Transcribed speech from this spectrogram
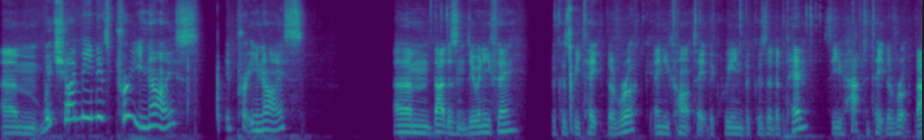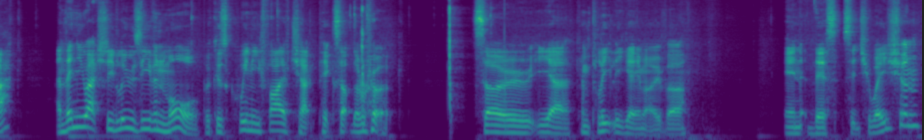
Um, which, I mean, is pretty nice. It's pretty nice. Um, that doesn't do anything because we take the rook and you can't take the queen because of the pin. So you have to take the rook back. And then you actually lose even more, because queen e5 check picks up the rook. So, yeah, completely game over in this situation.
